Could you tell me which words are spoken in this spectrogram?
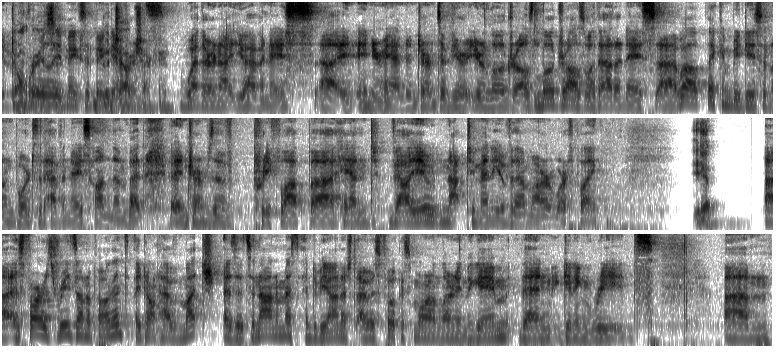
It Don't really raise it. makes a big Good job difference checking. whether or not you have an ace uh, in, in your hand in terms of your, your low draws. Low draws without an ace, uh, well, they can be decent on boards that have an ace on them, but in terms of pre-flop uh, hand value, not too many of them are worth playing. Yep. Uh, as far as reads on opponents, I don't have much as it's anonymous, and to be honest, I was focused more on learning the game than getting reads. Um,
